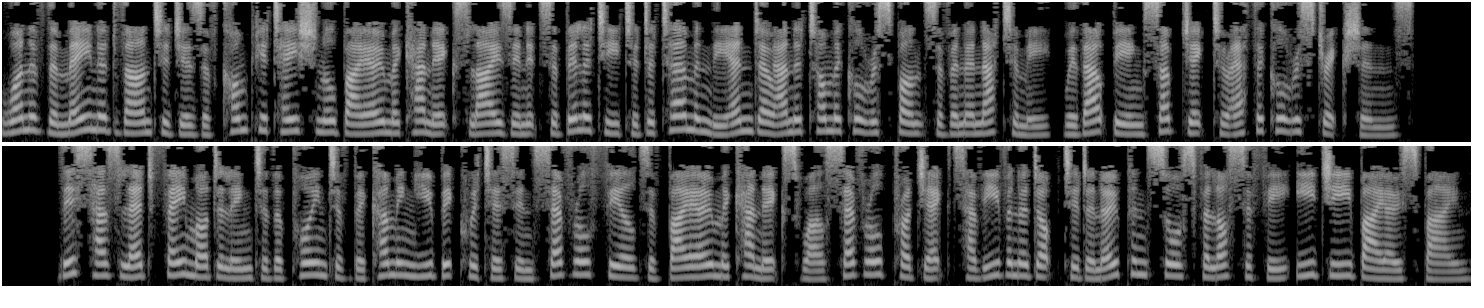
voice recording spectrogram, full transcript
One of the main advantages of computational biomechanics lies in its ability to determine the endo-anatomical response of an anatomy, without being subject to ethical restrictions. This has led FE modeling to the point of becoming ubiquitous in several fields of biomechanics while several projects have even adopted an open-source philosophy e.g. Biospine.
